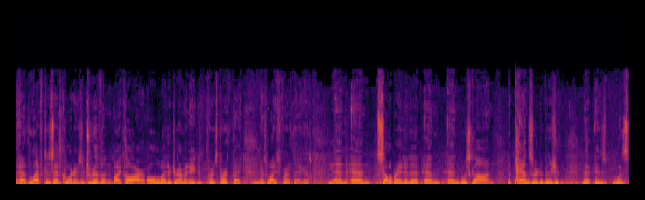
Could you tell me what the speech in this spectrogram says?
had left his headquarters, driven by car all the way to Germany to, for his birthday, or his wife's birthday, I guess, mm-hmm. and and celebrated it and and was gone. The Panzer Division that is was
